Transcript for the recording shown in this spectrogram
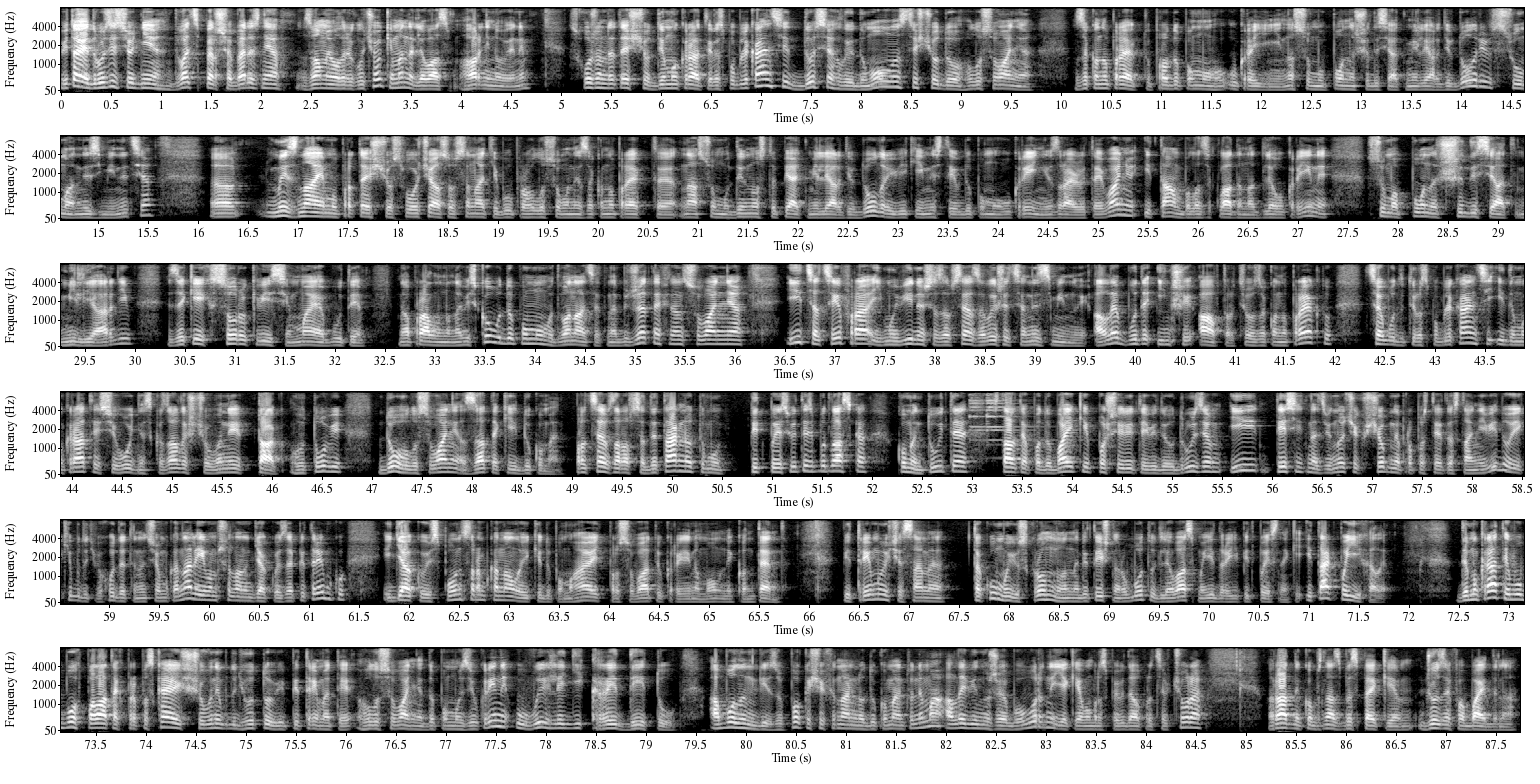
Вітаю, друзі! Сьогодні 21 березня. З вами Валерій Клучок і в мене для вас гарні новини. Схоже на те, що демократи і республіканці досягли домовленості щодо голосування законопроекту про допомогу Україні на суму понад 60 мільярдів доларів. Сума не зміниться. Е, Ми знаємо про те, що свого часу в Сенаті був проголосований законопроект е, на суму 95 мільярдів доларів, який містив допомогу Україні, Ізраїлю та Іваню, і там була закладена для України сума понад 60 мільярдів, з яких 48 має бути направлено на військову допомогу, 12 на бюджетне фінансування. І ця цифра, ймовірніше за все, залишиться незмінною. Але буде інший автор цього законопроекту. Це будуть і республіканці і демократи. Сьогодні сказали, що вони так готові до голосування за такий документ. Про це зараз все детально, тому. Підписуйтесь, будь ласка, коментуйте, ставте вподобайки, поширюйте відео друзям і тисніть на дзвіночок, щоб не пропустити останні відео, які будуть виходити на цьому каналі. Я вам шалено дякую за підтримку і дякую спонсорам каналу, які допомагають просувати україномовний контент, підтримуючи саме таку мою скромну аналітичну роботу для вас, мої дорогі підписники. І так, поїхали. Демократи в обох палатах припускають, що вони будуть готові підтримати голосування допомозі Україні у вигляді кредиту або ленд-лізу. Поки що фінального документу нема, але він уже обговорений, як я вам розповідав про це вчора. Радником з нацбезпеки Джозефа Байдена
